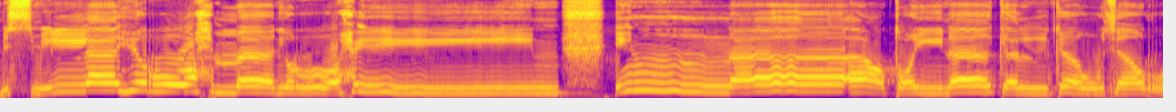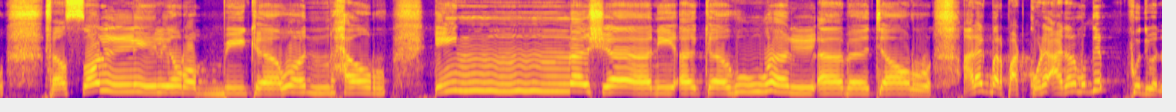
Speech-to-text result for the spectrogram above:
বিসমিল্লাহির রহমানির রহিম। إنا أعطيناك الكوثر فصل لربك وانحر إن شانئك هو الأبتر আরেকবার পাঠ করে আয়নার মধ্যে ফু দিবেন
